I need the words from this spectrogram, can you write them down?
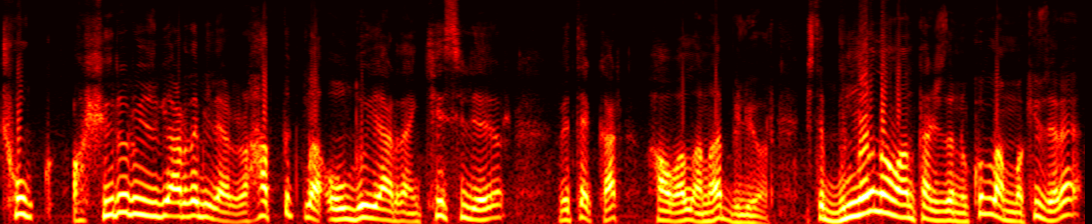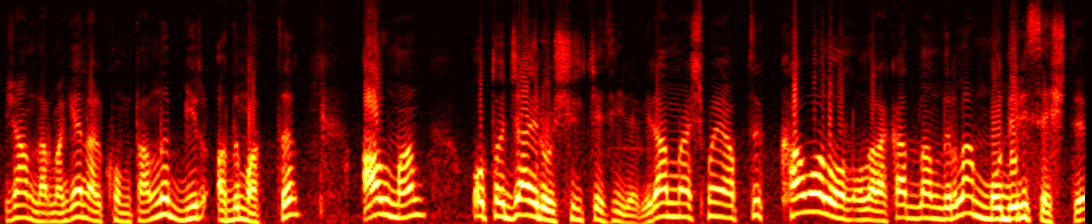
Çok aşırı rüzgarda bile rahatlıkla olduğu yerden kesiliyor ve tekrar havalanabiliyor. İşte bunların avantajlarını kullanmak üzere Jandarma Genel Komutanlığı bir adım attı. Alman Autogyro şirketiyle bir anlaşma yaptı. Kavalon olarak adlandırılan modeli seçti.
